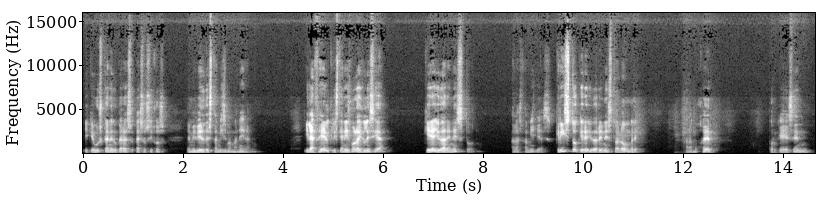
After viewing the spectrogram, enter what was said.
y que buscan educar a esos hijos en vivir de esta misma manera. ¿no? Y la fe, el cristianismo, la iglesia quiere ayudar en esto a las familias. Cristo quiere ayudar en esto al hombre, a la mujer, porque es en,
